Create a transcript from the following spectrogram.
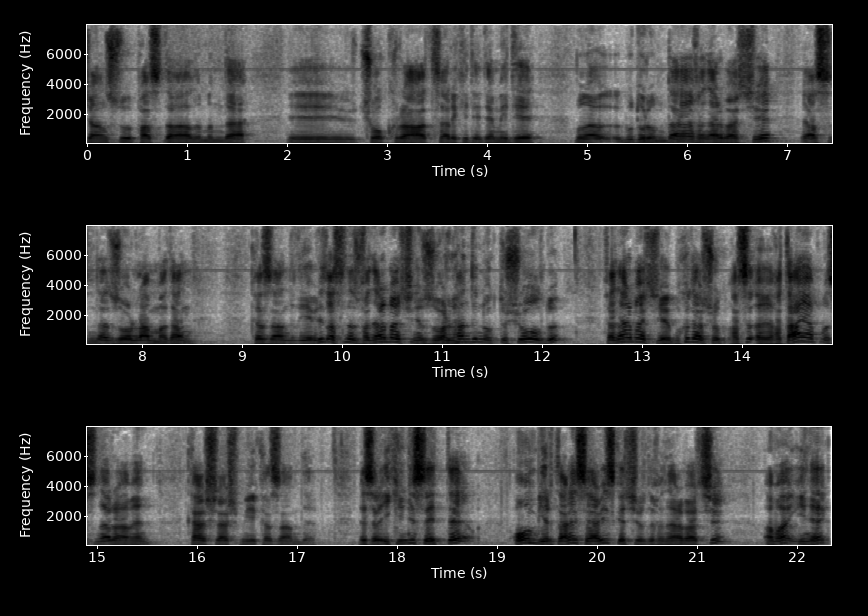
Cansu pas dağılımında çok rahat hareket edemedi. Buna bu durumda Fenerbahçe aslında zorlanmadan kazandı diyebiliriz. Aslında Fenerbahçe'nin zorlandığı nokta şu oldu. Fenerbahçe bu kadar çok hata yapmasına rağmen karşılaşmayı kazandı. Mesela ikinci sette 11 tane servis kaçırdı Fenerbahçe ama yine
